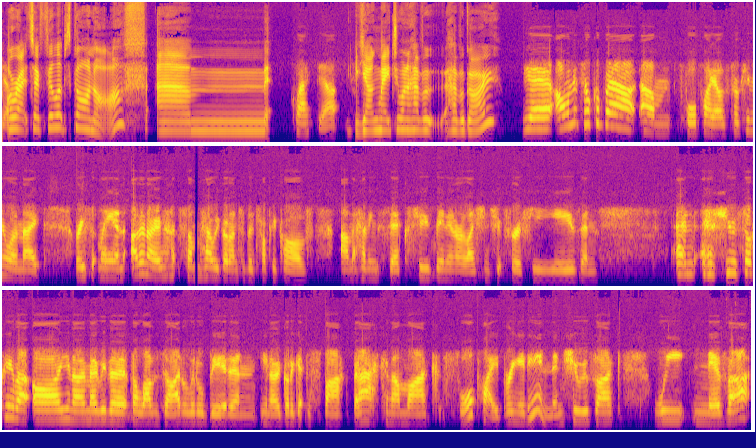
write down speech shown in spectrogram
yeah. All right, so Philip's gone off. Um, Quacked out. young mate, do you want to have a have a go? Yeah, I want to talk about um, foreplay. I was talking to a mate recently, and I don't know, somehow we got onto the topic of um, having sex. She's been in a relationship for a few years, and and she was talking about, oh, you know, maybe the, the love's died a little bit and, you know, got to get the spark back. And I'm like, foreplay, bring it in. And she was like, we never,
